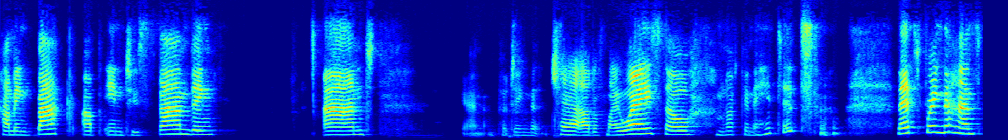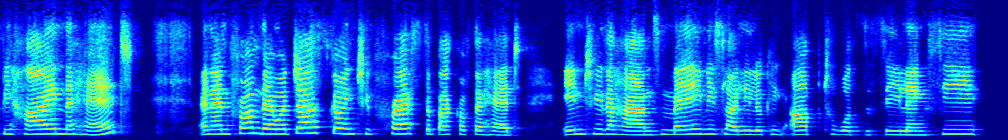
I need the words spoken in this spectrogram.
coming back up into standing. And again, I'm putting the chair out of my way, so I'm not going to hit it. Let's bring the hands behind the head. And then from there, we're just going to press the back of the head into the hands, maybe slightly looking up towards the ceiling. See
